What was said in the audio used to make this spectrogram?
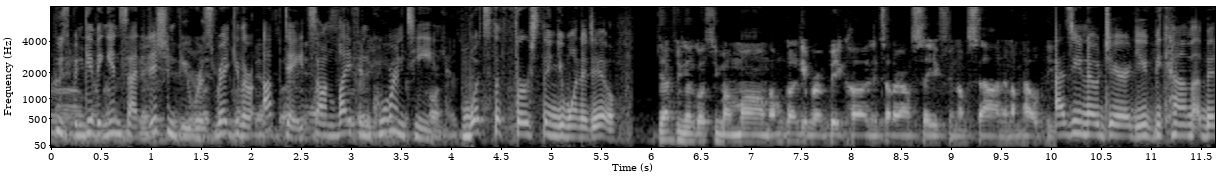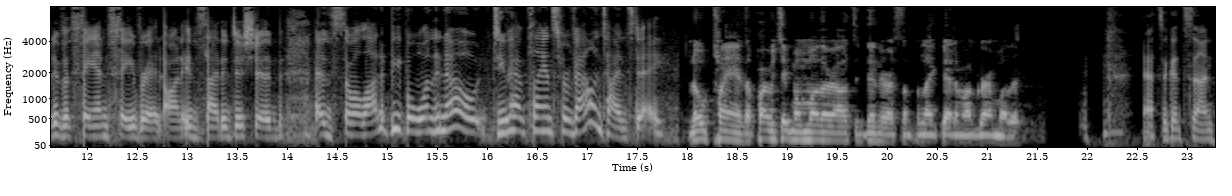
who's been giving Inside Edition viewers regular updates on life in quarantine. What's the first thing you want to do? Definitely gonna go see my mom. I'm gonna give her a big hug and tell her I'm safe and I'm sound and I'm healthy. As you know, Jared, you've become a bit of a fan favorite on Inside Edition. And so a lot of people want to know do you have plans for Valentine's Day? No plans. I'll probably take my mother out to dinner or something like that and my grandmother. That's a good son.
